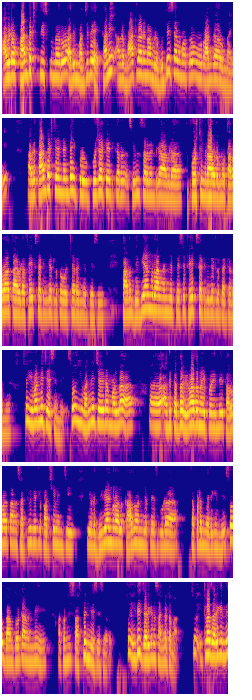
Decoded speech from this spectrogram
ఆవిడ ఒక కాంటెక్స్ట్ తీసుకున్నారు అది మంచిదే. కానీ ఆవిడ మాట్లాడిన ఆవిడ ఉద్దేశాలు మాత్రం రాంగ్గా ఉన్నాయి. ఆవిడ కాంటెక్స్ట్ ఏంటంటే ఇప్పుడు పూజా కేట్కర్ సివిల్ సర్వెంట్గా ఆవిడ పోస్టింగ్ రావడము తర్వాత ఆవిడ ఫేక్ సర్టిఫికేట్లతో వచ్చారని చెప్పేసి తాను దివ్యాంగురాలని చెప్పేసి ఫేక్ సర్టిఫికేట్లు పెట్టడము. సో ఇవన్నీ చేసింది. సో ఇవన్నీ చేయడం వల్ల అది పెద్ద వివాదం అయిపోయింది. తర్వాత ఆమె సర్టిఫికేట్లు పరిశీలించి ఈవిడ దివ్యాంగురాలు కాదు అని చెప్పేసి కూడా చెప్పడం జరిగింది. సో దాంతో ఆవిడని అక్కడ నుంచి సస్పెండ్ చేసేశారు. సో ఇది జరిగిన సంఘటన. సో ఇట్లా జరిగింది.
